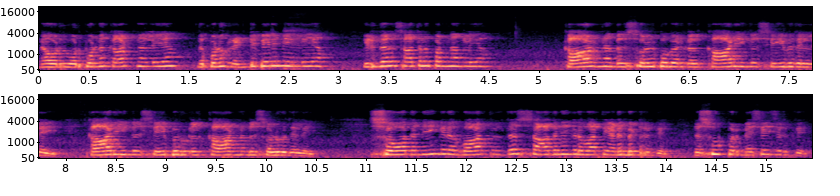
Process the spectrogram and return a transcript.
நான் ஒரு ஒரு பொண்ணை காட்டினேன் இல்லையா? இந்த பொண்ணுக்கு ரெண்டு பேருமே இல்லையா? இருந்தாலும் சாத்தனை பண்ணாங்க இல்லையா காரணங்கள் சொல்பவர்கள் காரியங்கள் செய்வதில்லை. காரியங்கள் செய்பவர்கள் காரணங்கள் சொல்வதில்லை. சோதனைங்கிற வார்த்தையில் தான் சாதனைங்கிற வார்த்தை இடம்பெற்றிருக்கு. இந்த சூப்பர் மெசேஜ் இருக்கு.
